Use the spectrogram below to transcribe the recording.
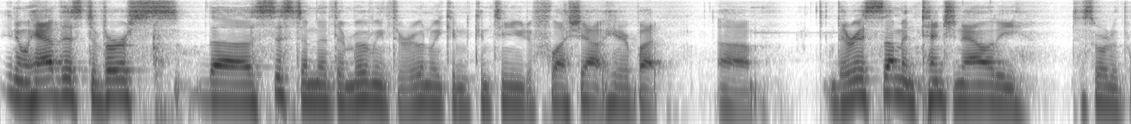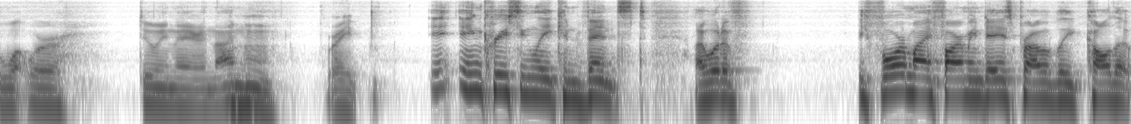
you know we have this diverse uh, system that they're moving through, and we can continue to flesh out here, but um, there is some intentionality to sort of what we're doing there, and I'm Right. Increasingly convinced. I would have before my farming days probably called it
